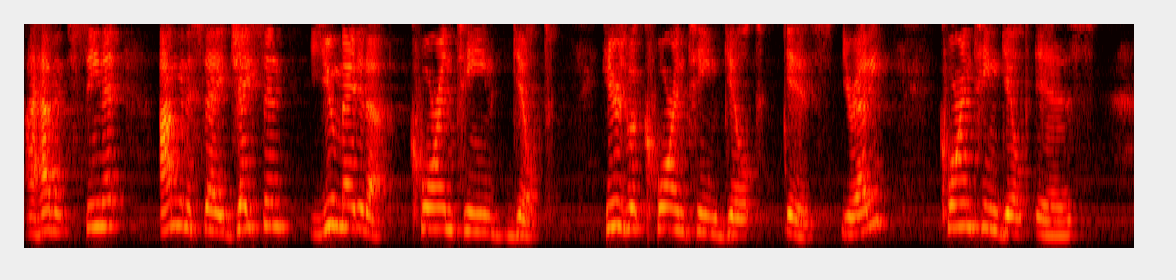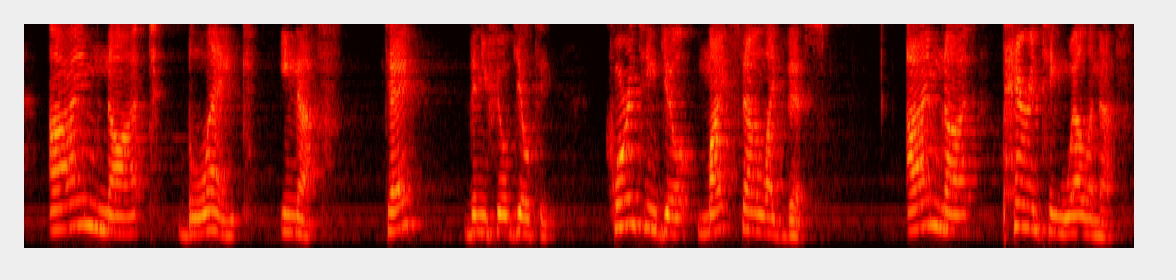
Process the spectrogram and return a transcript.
I haven't seen it. I'm going to say, Jason, you made it up quarantine guilt. Here's what quarantine guilt is. You ready? Quarantine guilt is I'm not blank enough. Okay? Then you feel guilty. Quarantine guilt might sound like this I'm not parenting well enough.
